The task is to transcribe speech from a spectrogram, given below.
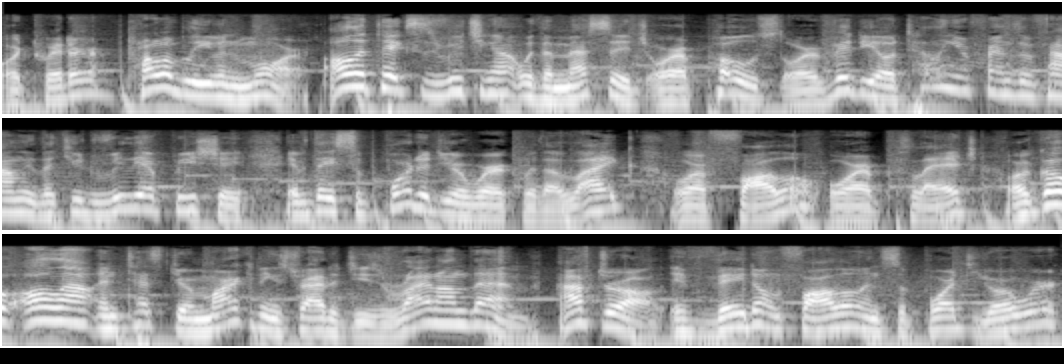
or Twitter, probably even more. All it takes is reaching out with a message or a post or a video telling your friends and family that you'd really appreciate if they supported your work with a like or a follow or a pledge or go all out and test your marketing strategies right on them. After all, if they don't follow and support your work,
